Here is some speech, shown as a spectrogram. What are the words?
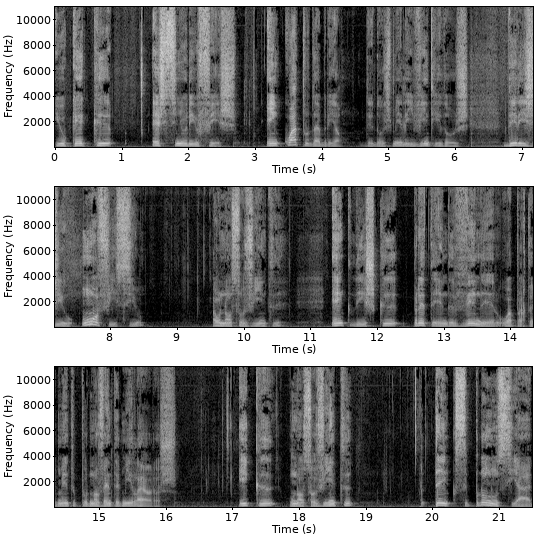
E o que é que este senhorio fez? Em 4 de abril de 2022, dirigiu um ofício ao nosso ouvinte em que diz que pretende vender o apartamento por 90 mil euros e que o nosso ouvinte tem que se pronunciar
